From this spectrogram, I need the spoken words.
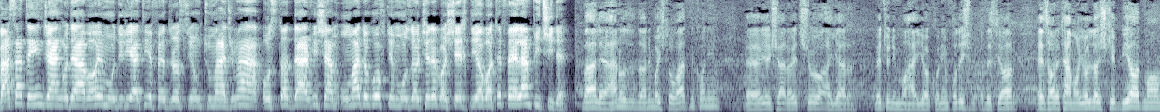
وسط این جنگ و دعواهای مدیریتی فدراسیون تو مجمع استاد درویش هم اومد و گفت که مذاکره با شیخ دیاباته فعلا پیچیده. بله هنوز داریم باش صحبت می‌کنیم. یه شرایطشو اگر بتونیم مهیا کنیم خودش بسیار اظهار تمایل داشت که بیاد ما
